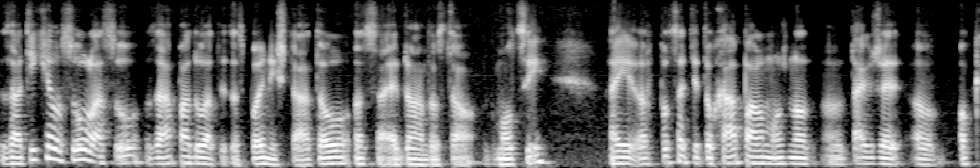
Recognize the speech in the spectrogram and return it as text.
za tichého súhlasu Západu a teda Spojených štátov sa Erdogan dostal k moci aj v podstate to chápal možno e, tak, že e, OK,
